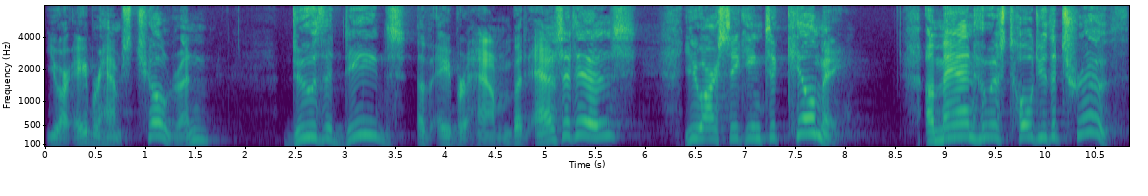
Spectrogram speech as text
you are Abraham's children, do the deeds of Abraham. But as it is, you are seeking to kill me, a man who has told you the truth,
